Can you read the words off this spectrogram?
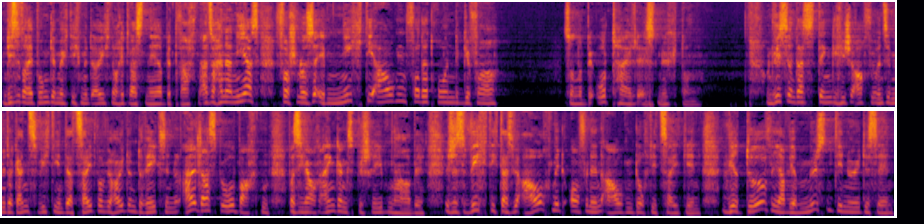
Und diese drei Punkte möchte ich mit euch noch etwas näher betrachten. Also Hananias verschloss eben nicht die Augen vor der drohenden Gefahr, sondern beurteilte es nüchtern. Und wisst ihr, und das denke ich ist auch für uns immer wieder ganz wichtig in der Zeit, wo wir heute unterwegs sind und all das beobachten, was ich auch eingangs beschrieben habe, ist es wichtig, dass wir auch mit offenen Augen durch die Zeit gehen. Wir dürfen, ja, wir müssen die Nöte sehen.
